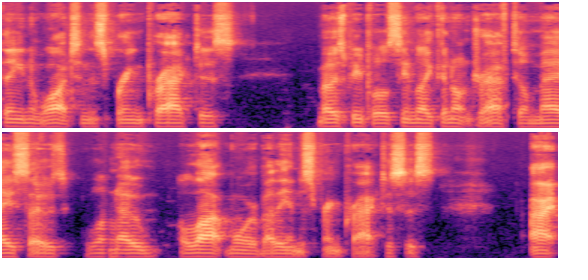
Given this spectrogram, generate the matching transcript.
thing to watch in the spring practice. Most people seem like they don't draft till May, so we'll know a lot more by the end of spring practices. All right.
